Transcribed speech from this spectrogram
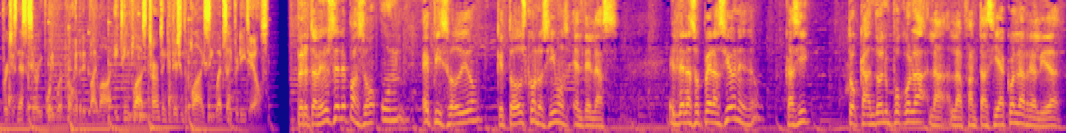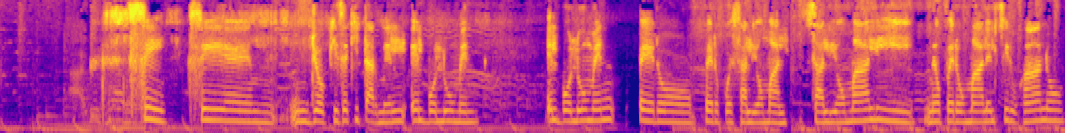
No purchase necessary. Void where prohibited by law. 18 plus terms and conditions apply. See website for details. Pero también a usted le pasó un episodio que todos conocimos, el de las, el de las operaciones, ¿no? Casi tocando un poco la, la, la fantasía con la realidad. Sí, sí, em, yo quise quitarme el, el volumen, el volumen, pero, pero pues salió mal, salió mal y me operó mal el cirujano.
